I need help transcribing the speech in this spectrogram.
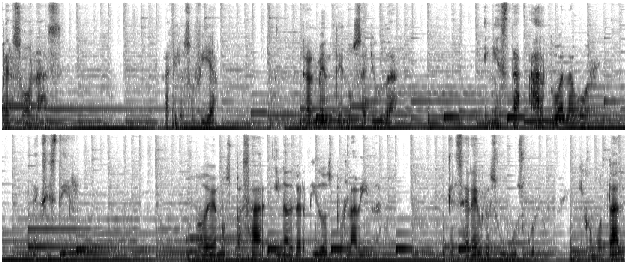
personas. La filosofía realmente nos ayuda en esta ardua labor de existir. No debemos pasar inadvertidos por la vida. El cerebro es un músculo y como tal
